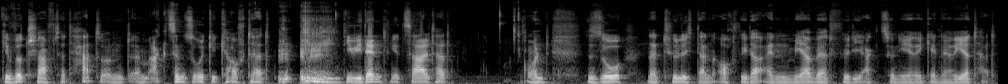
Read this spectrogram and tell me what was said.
gewirtschaftet hat und ähm, Aktien zurückgekauft hat, Dividenden gezahlt hat und so natürlich dann auch wieder einen Mehrwert für die Aktionäre generiert hat.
